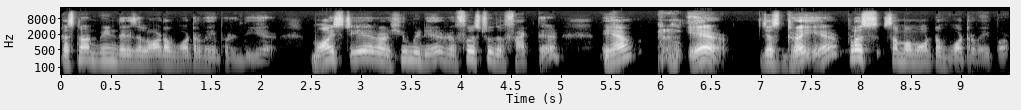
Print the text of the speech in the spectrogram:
does not mean there is a lot of water vapor in the air. Moist air or humid air refers to the fact that we have air just dry air plus some amount of water vapor.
